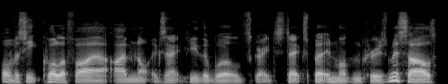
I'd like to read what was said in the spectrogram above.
obviously qualifier, I'm not exactly the world's greatest expert in modern cruise missiles.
